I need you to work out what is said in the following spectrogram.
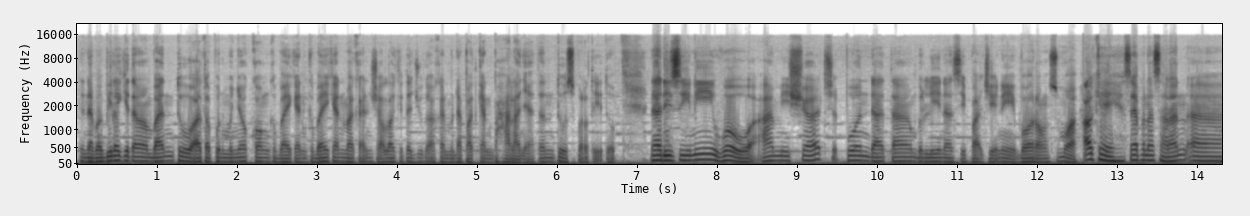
Dan apabila kita membantu ataupun menyokong kebaikan-kebaikan maka insya Allah kita juga akan mendapatkan pahalanya. Tentu seperti itu. Nah di sini wow Ami Shirt pun datang beli nasi Pak Cik ini. Borong semua. Oke okay, saya penasaran uh,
